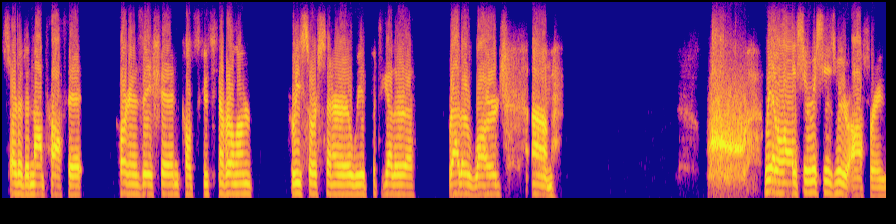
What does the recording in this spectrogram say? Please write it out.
started a nonprofit organization called Scoots Never Alone Resource Center. We had put together a rather large, um, we had a lot of services we were offering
